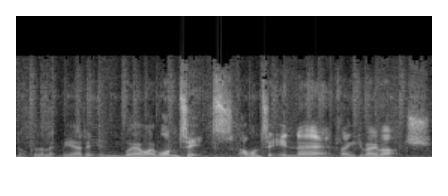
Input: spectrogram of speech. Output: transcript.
Not going to let me add it in where I want it. I want it in there. Thank you very much.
